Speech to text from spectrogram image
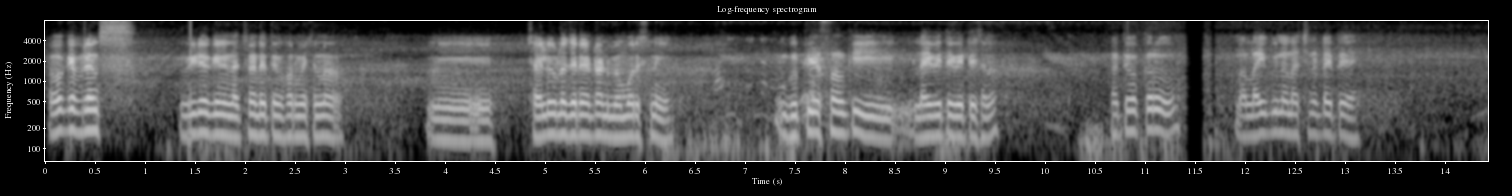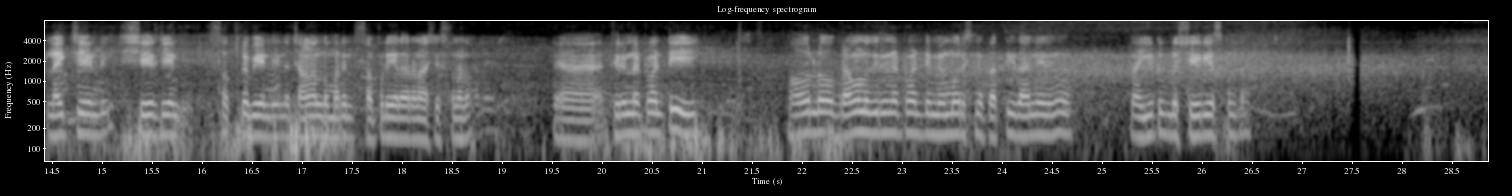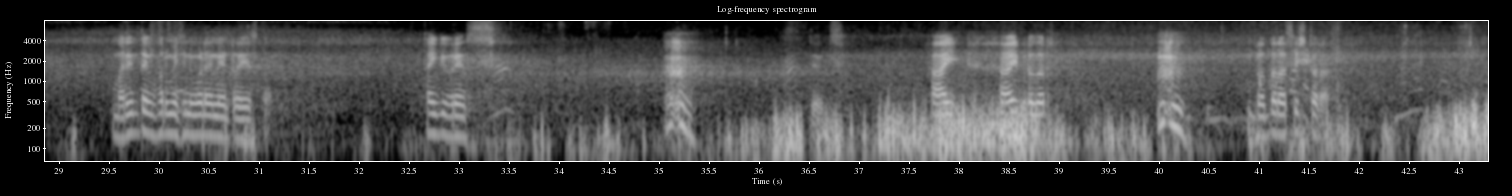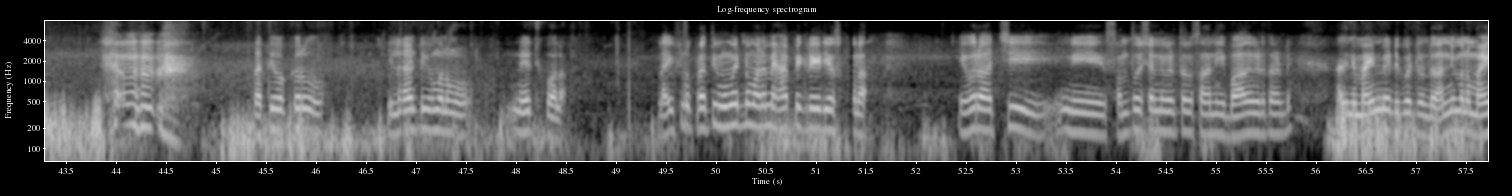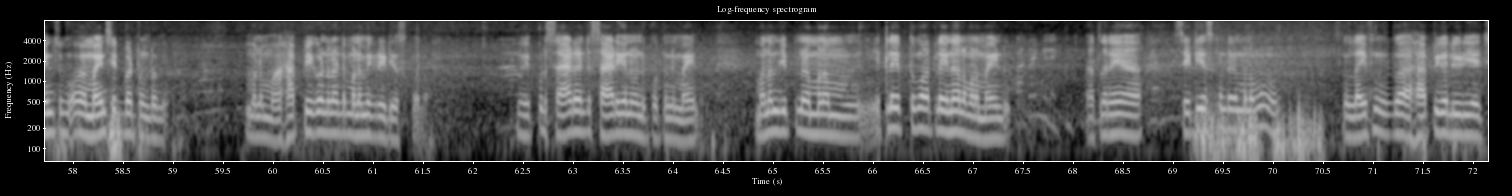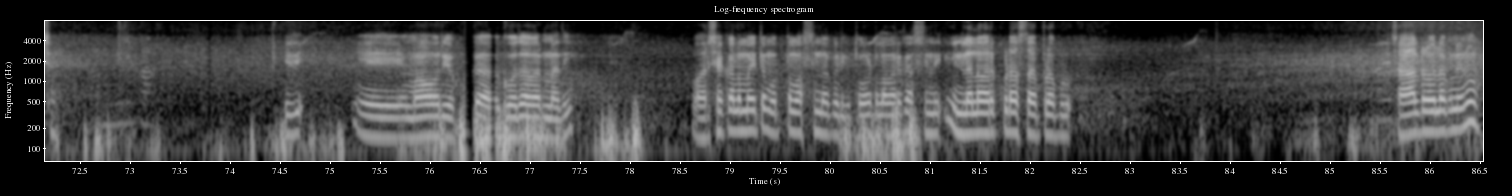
okay friends వీడియోకి నేను నచ్చినట్టయితే ఇన్ఫర్మేషన్ మీ చైల్డ్హుడ్లో జరిగినటువంటి మెమొరీస్ని గుర్తు చేస్తానికి లైవ్ అయితే పెట్టేశాను ప్రతి ఒక్కరూ నా లైవ్ మీద నచ్చినట్టయితే లైక్ చేయండి షేర్ చేయండి సబ్స్క్రైబ్ చేయండి. నా ఛానల్లో మరింత సపోర్ట్ చేయాలని ఆశిస్తున్నాను. తిరిగినటువంటి మా ఊర్లో గ్రామంలో తిరిగినటువంటి మెమొరీస్ని ప్రతి దాన్ని నేను నా యూట్యూబ్లో షేర్ చేసుకుంటా. మరింత ఇన్ఫర్మేషన్ కూడా నేను ట్రై చేస్తాను thank you friends hi hi brother brother సిస్టరా ప్రతి ఒక్కరూ ఇలాంటివి మనము నేర్చుకోవాలా? లైఫ్లో ప్రతి మూమెంట్ను మనమే హ్యాపీ క్రియేట్ చేసుకోవాలా? ఎవరు వచ్చి నీ సంతోషాన్ని పెడతారు సా నీ బాధ పెడతారంటే అది నీ మైండ్ మీద బట్టి ఉంటుంది. అన్నీ మన మైండ్ మైండ్ సెట్ బట్టి ఉంటుంది. మనం హ్యాపీగా ఉండాలంటే మనమే క్రియేట్ చేసుకోవాలి? నువ్వు ఎప్పుడు సాడ్ అంటే సాడ్గానే ఉండిపోతుంది మైండ్. మనం చెప్పిన మనం ఎట్లా చెప్తామో అట్లా వినాలి మన మైండ్. అట్లనే సెట్ చేసుకుంటే మనము లైఫ్ హ్యాపీగా లీడ్ చేయొచ్చు. ఇది ఈ మా ఊరి యొక్క గోదావరి నది. వర్షాకాలం అయితే మొత్తం వస్తుంది అక్కడికి తోటల వరకు వస్తుంది ఇళ్ళ వరకు కూడా వస్తుంది అప్పుడప్పుడు. చాలా రోజులకు నేను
